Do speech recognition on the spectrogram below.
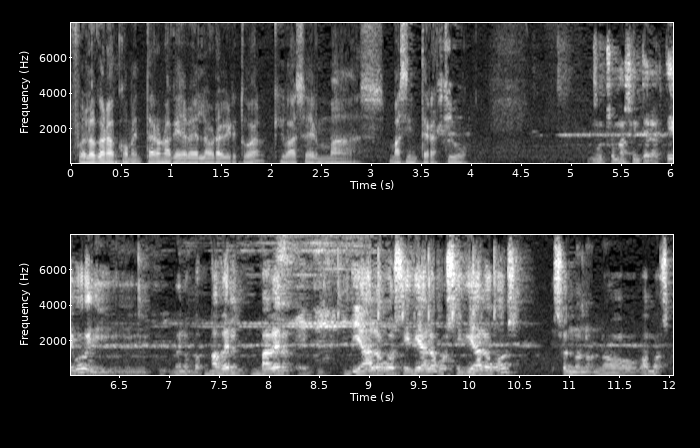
Fue lo que nos comentaron aquella vez en la hora virtual, que iba a ser más, más interactivo. Mucho más interactivo y, bueno, va a haber, va a haber eh, diálogos y diálogos y diálogos. Eso no, no, no, vamos,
